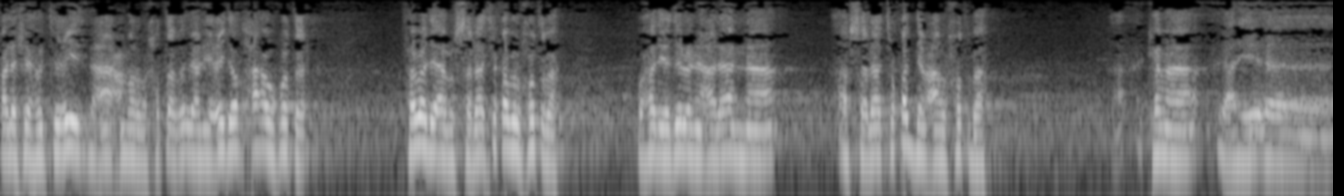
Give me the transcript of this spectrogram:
قال شهدت عيد مع عمر بن الخطاب يعني عيد أضحى أو فطر. فبدأ بالصلاة قبل الخطبة. وهذا يدلنا على أن الصلاة تقدم على الخطبة. كما يعني آه،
